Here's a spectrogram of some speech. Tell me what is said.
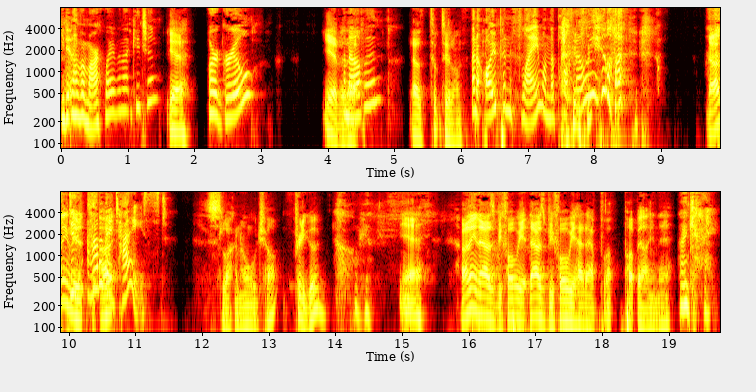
You didn't have a microwave in that kitchen Yeah. or a grill, Yeah, but an that, oven, that was, took too long. an open flame on the pot belly? like, No, I think did, how do I- they taste? It's like an old chop. Pretty good. Oh, really? Yeah. I think that was before we that was before we had our pot, belly in there. Okay.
